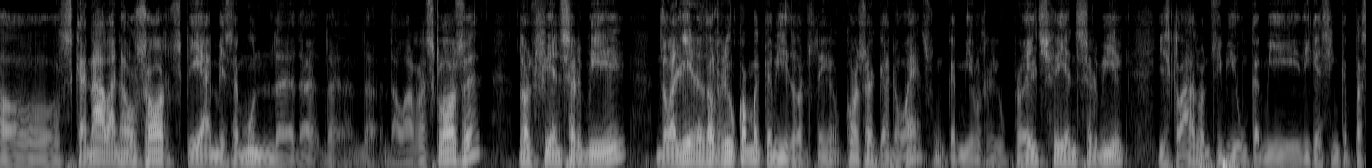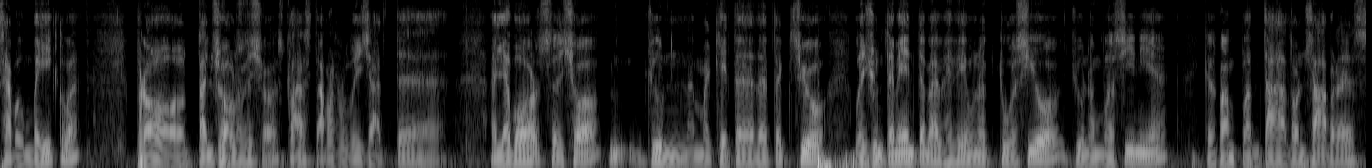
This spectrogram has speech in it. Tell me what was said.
els que anaven als horts que hi ha més amunt de, de, de, de, de la resclosa, doncs feien servir de la llera del riu com a camí, doncs, digueu, cosa que no és un camí al riu, però ells feien servir, i és clar, doncs hi havia un camí, diguéssim, que passava un vehicle, però tan sols això, és clar, estava rodejat de... Llavors, això, junt amb aquesta detecció, l'Ajuntament també va fer una actuació, junt amb la Sínia, que es van plantar doncs, arbres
